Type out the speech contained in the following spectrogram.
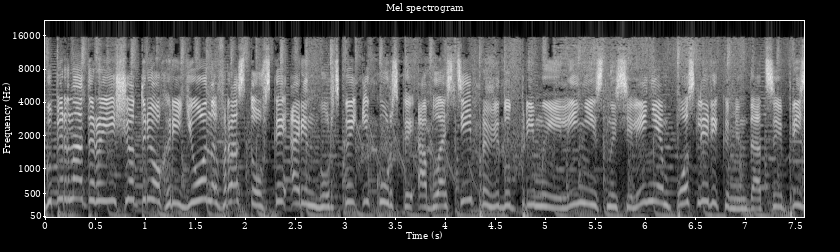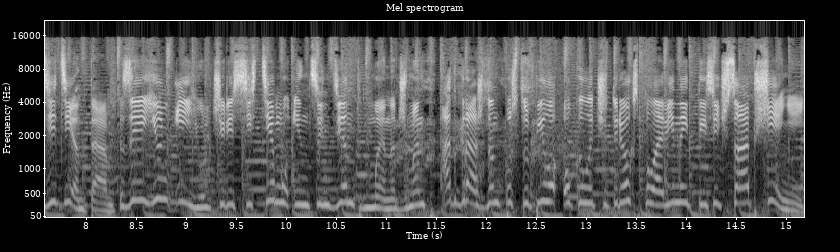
Губернаторы еще трех регионов Ростовской, Оренбургской и Курской областей проведут прямые линии с населением после рекомендации президента. За июнь-июль через систему инцидент-менеджмент от граждан поступило около четырех с половиной тысяч сообщений.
